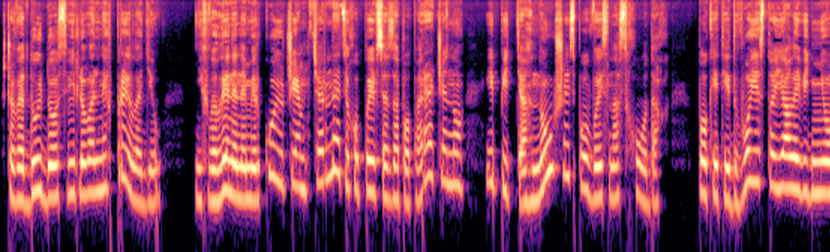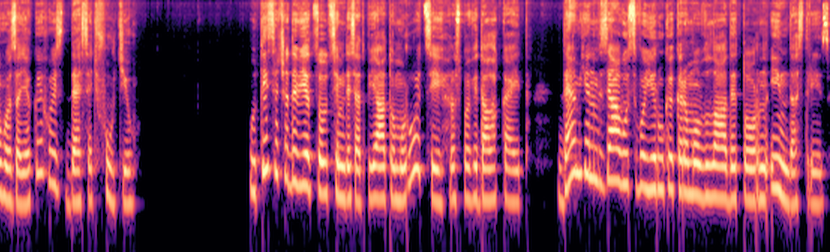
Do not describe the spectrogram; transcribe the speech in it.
що ведуть до освітлювальних приладів. Ні хвилини не міркуючи, чернець ухопився за поперечину і, підтягнувшись, повис на сходах, поки ті двоє стояли від нього за якихось 10 футів. У 1975 році, розповідала Кейт, Дем'ян взяв у свої руки кермо влади Торн Industries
